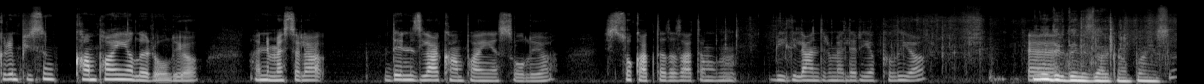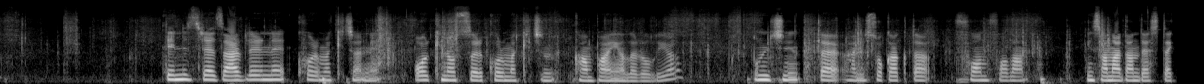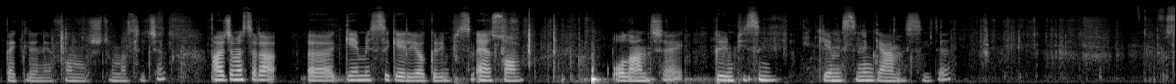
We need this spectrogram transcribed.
Greenpeace'in kampanyaları oluyor. Hani mesela denizler kampanyası oluyor. Sokakta da zaten bunun bilgilendirmeleri yapılıyor. Ee, Nedir denizler kampanyası? Deniz rezervlerini korumak için hani orkinosları korumak için kampanyalar oluyor. Bunun için de hani sokakta fon falan insanlardan destek bekleniyor fon oluşturması için. Ayrıca mesela e, gemisi geliyor Greenpeace'in en son olan şey Greenpeace'in gemisinin gelmesiydi.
